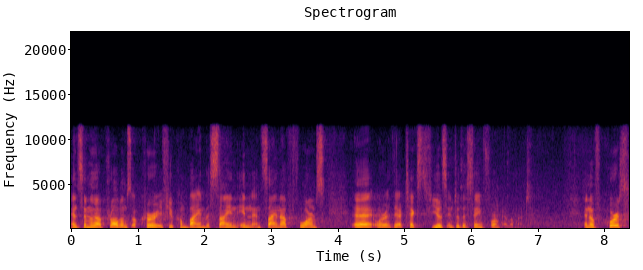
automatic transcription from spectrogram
And similar problems occur if you combine the sign-in and sign-up forms uh, or their text fields into the same form element. And of course,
